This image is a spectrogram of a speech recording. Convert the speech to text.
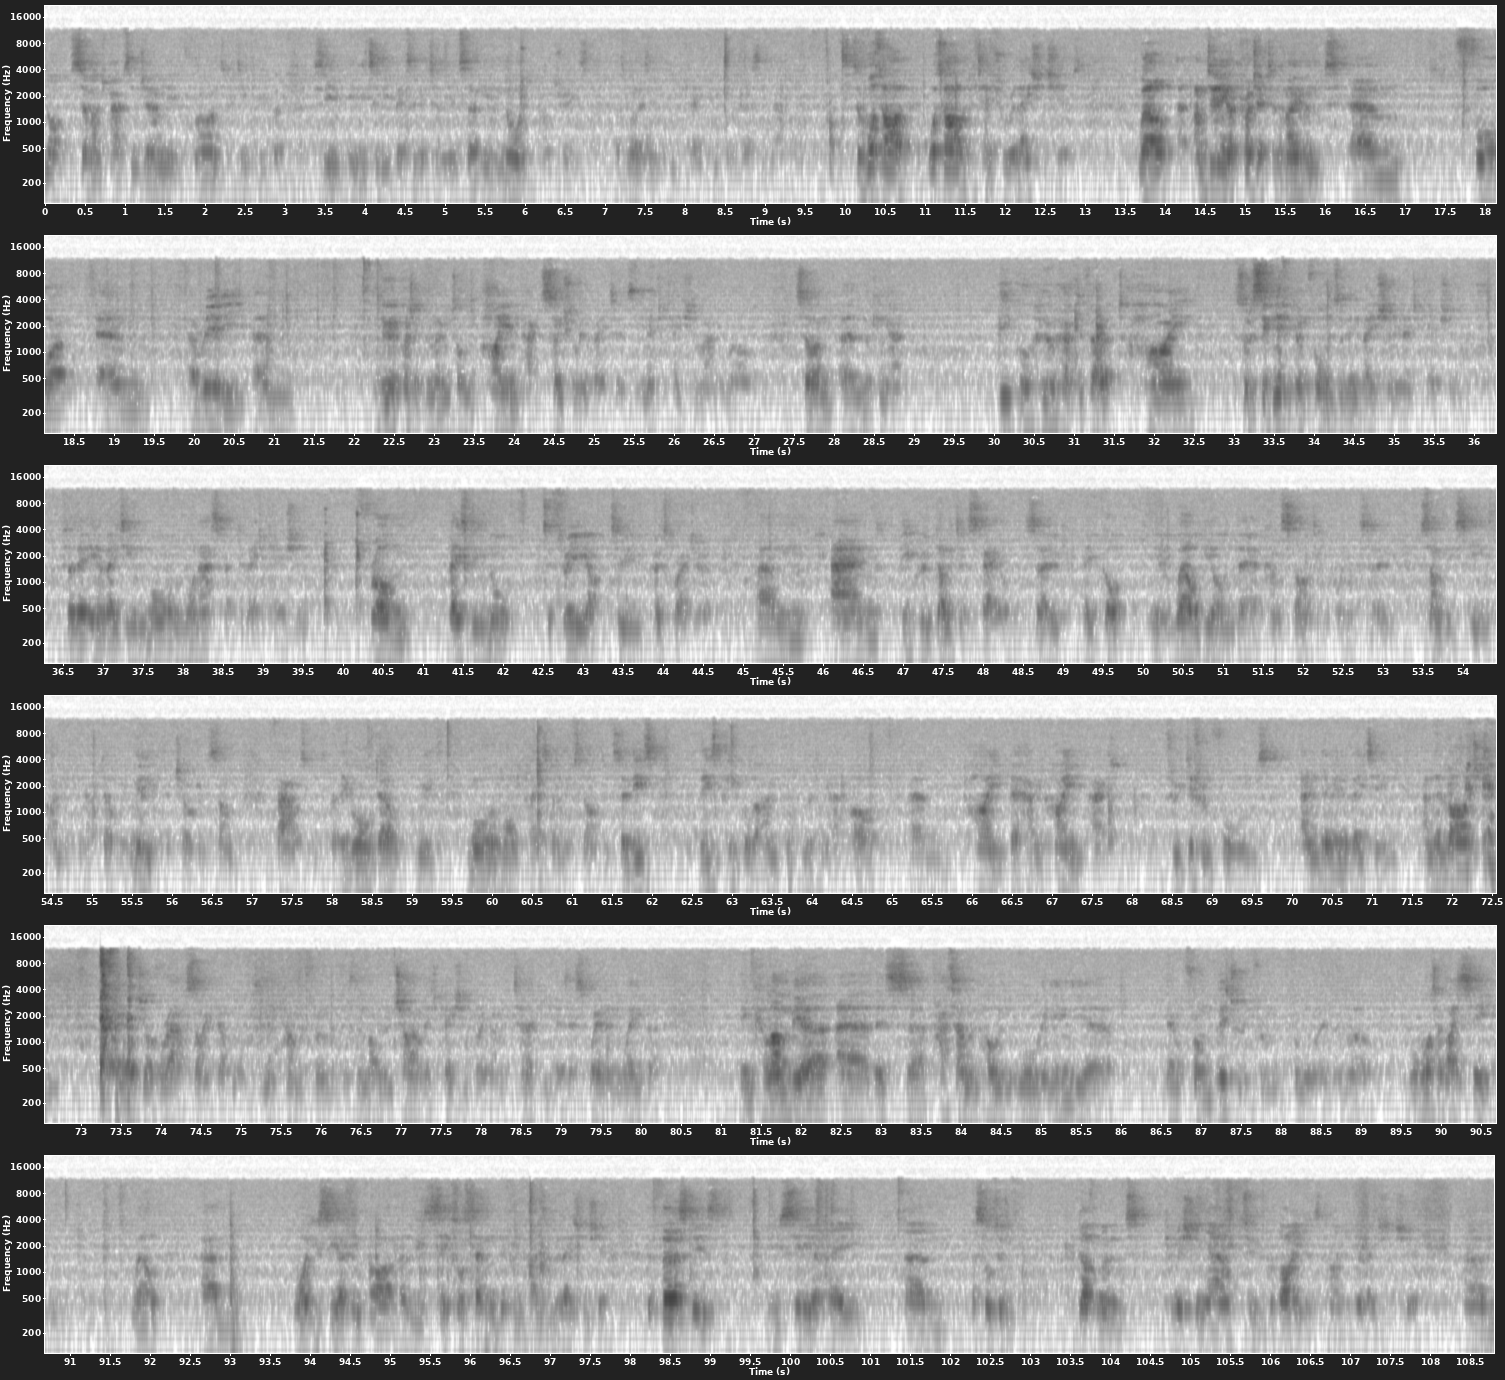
not so much perhaps in Germany and France particularly, but you see in Italy, bits of Italy, and certainly in the Nordic countries, as well as in the UK, people addressing that. So what are, what are the potential relationships? Well, I'm doing a project at the moment um, for um, a really, um, doing a project at the moment on high impact social innovators in education around the world. So I'm uh, looking at people who have developed high, sort of significant forms of innovation in education. So they're innovating in more than one aspect of education, from basically naught to three up to postgraduate, um, and people who've done it at scale. So they've got you know well beyond their kind of starting point. So some of these schemes that I'm looking at have dealt with millions of children, some thousands, but they've all dealt with more than one place when they've started. So these these people that I'm looking at are um, high. They're having high impact through different forms, and they're innovating, and they're largely at the edge of or outside government, and they come from there's the Mother and Child Education Program in Turkey. There's Escuela Nueva. In Colombia, uh, there's uh, Pratham and Hole in the Wall in India. They're from literally from, from all over the world. Well, what have I seen? Well, um, what you see, I think, are at least six or seven different kinds of relationship. The first is you see a, um, a sort of government commissioning out to providers kind of relationship. Um,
